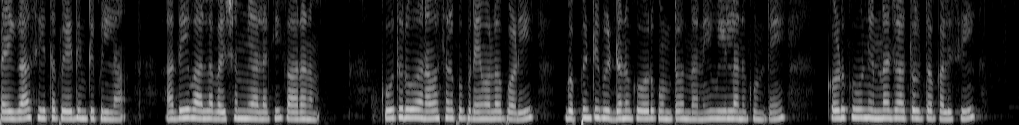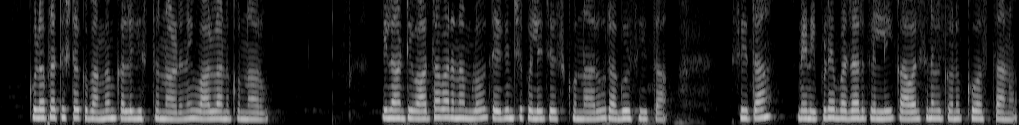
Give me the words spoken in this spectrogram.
పైగా సీత పేదింటి పిల్ల. అది వాళ్ళ వైషమ్యాలకి కారణం. కూతురు అనవసరపు ప్రేమలో పడి గొప్పింటి బిడ్డను కోరుకుంటోందని వీళ్ళనుకుంటే కొడుకు నిమ్న జాతులతో కలిసి కులప్రతిష్టకు భంగం కలిగిస్తున్నాడని వాళ్ళు అనుకున్నారు ఇలాంటి వాతావరణంలో తెగించి పెళ్ళి చేసుకున్నారు రఘు సీత. సీత నేను ఇప్పుడే బజార్కి వెళ్ళి కావలసినవి కొనుక్కు వస్తాను.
